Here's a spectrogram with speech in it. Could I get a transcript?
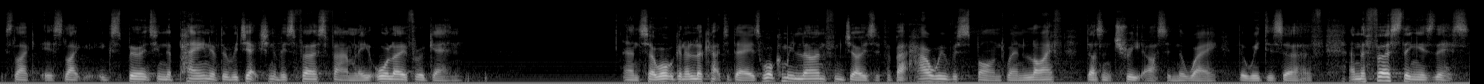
It's like, it's like experiencing the pain of the rejection of his first family all over again. And so, what we're going to look at today is what can we learn from Joseph about how we respond when life doesn't treat us in the way that we deserve. And the first thing is this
